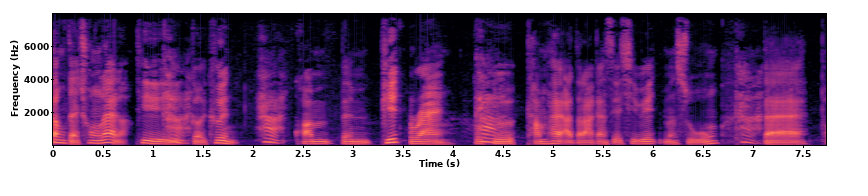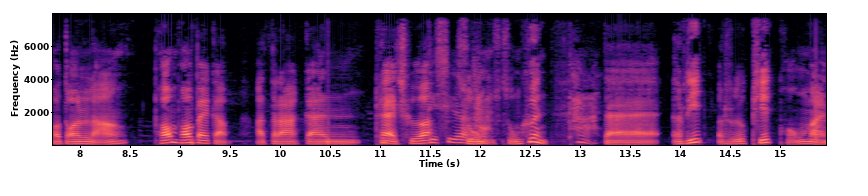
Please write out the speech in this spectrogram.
ตั้งแต่ช่วงแรกอะที่ค่ะเกิดขึ้นค่ะความเป็นพิษแรงก็ค่ะคือทำให้อัตราการเสียชีวิตมันสูงค่ะแต่พอตอนหลัง พร้อมๆไปกับอัตราการแพร่เชื้อติดเชื้อสูงค่ะสูงขึ้นค่ะแต่ฤทธิ์หรือพิษของมัน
